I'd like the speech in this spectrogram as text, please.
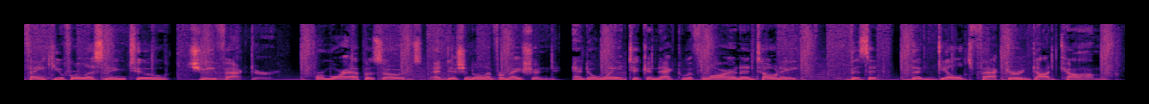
Thank you for listening to G Factor. For more episodes, additional information, and a way to connect with Lauren and Tony, visit theguildfactor.com.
